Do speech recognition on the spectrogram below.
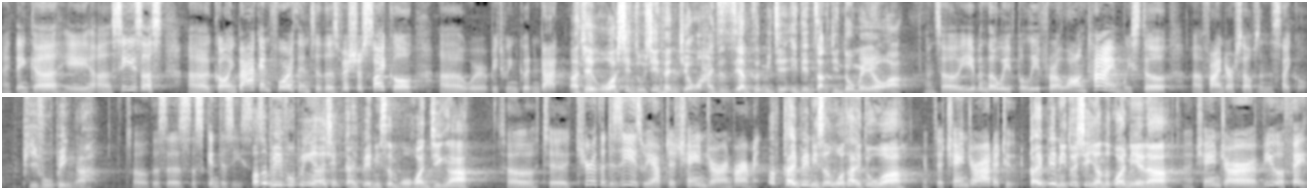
I think uh, he uh, sees us uh, going back and forth into this vicious cycle uh, where between good and bad. 啊，结果啊，信主信很久，我还是这样子，密切一点长进都没有啊， And so even though we've believed for a long time, we still uh, find ourselves in the cycle. 皮肤病啊， So this is the skin disease. 哦，这皮肤病也要先改变你生活环境啊， So to cure the disease, we have to change our environment. 啊，改变你生活态度啊， We have to change our attitude, 改变你对信仰的观念啊， uh, change our view of faith.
